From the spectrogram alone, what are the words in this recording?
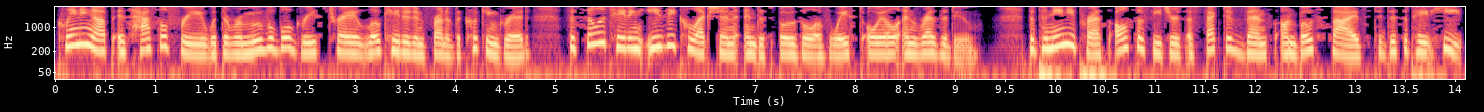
cleaning up is hassle free with the removable grease tray located in front of the cooking grid facilitating easy collection and disposal of waste oil and residue the panini press also features effective vents on both sides to dissipate heat,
